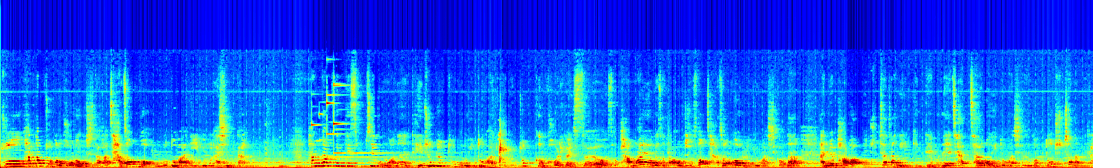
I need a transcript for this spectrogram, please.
쭉 한강 쪽으로 걸어오시다가 자전거로도 많이 이동을 하십니다. 한강생태습지공원은 대중교통으로 이동하기에는 조금 거리가 있어요. 그래서 방화역에서 나오셔서 자전거를 이용하시거나 아니면 바로 앞에 주차장이 있기 때문에 자차로 이동하시는 것도 추천합니다.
